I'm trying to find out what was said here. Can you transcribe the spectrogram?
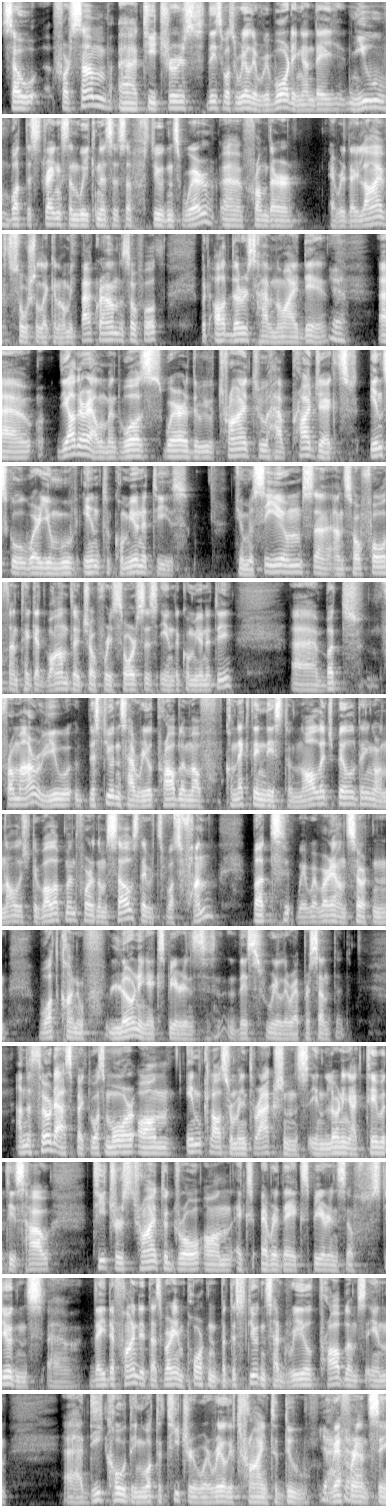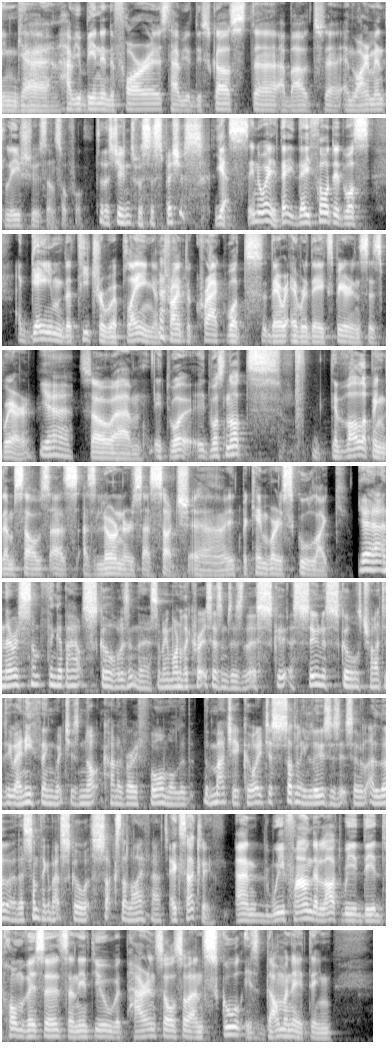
So for some uh, teachers, this was really rewarding, and they knew what the strengths and weaknesses of students were uh, from their everyday life, social economic background, and so forth. But others have no idea. Yeah. Uh, the other element was where you try to have projects in school where you move into communities to museums uh, and so forth and take advantage of resources in the community. Uh, but from our view, the students have real problem of connecting this to knowledge building or knowledge development for themselves. It was fun, but we were very uncertain what kind of learning experience this really represented. And the third aspect was more on in-classroom interactions in learning activities, how teachers try to draw on ex everyday experience of students. Uh, they defined it as very important, but the students had real problems in uh, decoding what the teacher were really trying to do, yeah, referencing yeah. Uh, have you been in the forest, have you discussed uh, about uh, environmental issues and so forth. So the students were suspicious? Yes, in a way. They, they thought it was a game the teacher were playing and trying to crack what their everyday experiences were. Yeah. So um, it was it was not developing themselves as as learners as such. Uh, it became very school like. Yeah, and there is something about school, isn't there? So, I mean, one of the criticisms is that as, soon as schools try to do anything which is not kind of very formal, the, the magic or it just suddenly loses its allure. There's something about school that sucks the life out. Exactly and we found a lot. We did home visits and interview with parents also, and school is dominating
